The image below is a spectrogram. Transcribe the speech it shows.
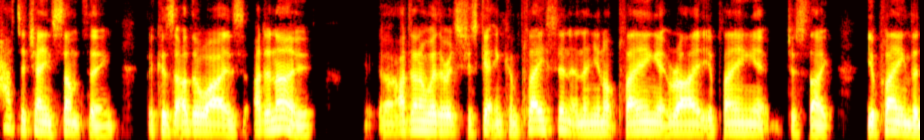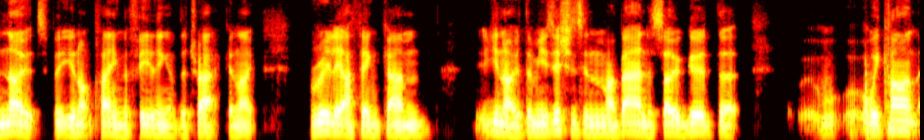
have to change something because otherwise, I don't know. I don't know whether it's just getting complacent and then you're not playing it right. You're playing it just like you're playing the notes, but you're not playing the feeling of the track. And like really, I think, um, you know, the musicians in my band are so good that we can't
